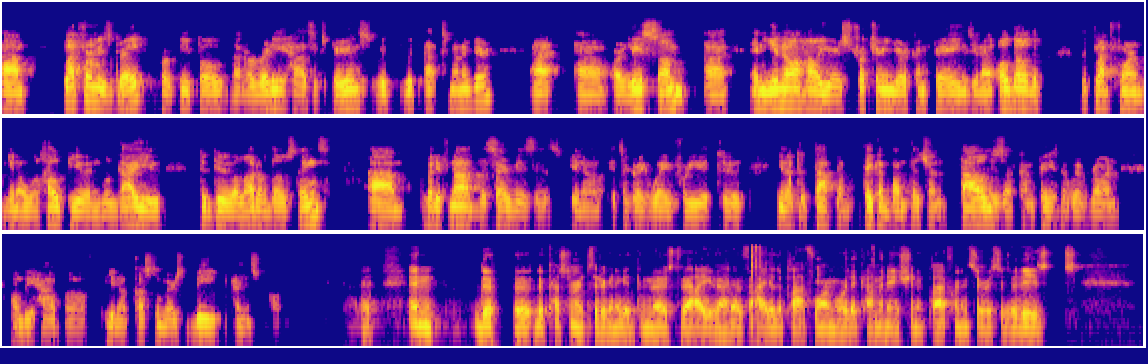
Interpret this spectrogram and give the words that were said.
um, platform is great for people that already has experience with, with Ads Manager, uh, uh, or at least some, uh, and you know how you're structuring your campaigns, you know, although the, the platform, you know, will help you and will guide you to do a lot of those things. Um, but if not, the service is, you know, it's a great way for you to, you know, to tap and take advantage on thousands of campaigns that we've run on behalf of you know customers big and small. Got it. And the, the, the customers that are going to get the most value out of either the platform or the combination of platform and services are these,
